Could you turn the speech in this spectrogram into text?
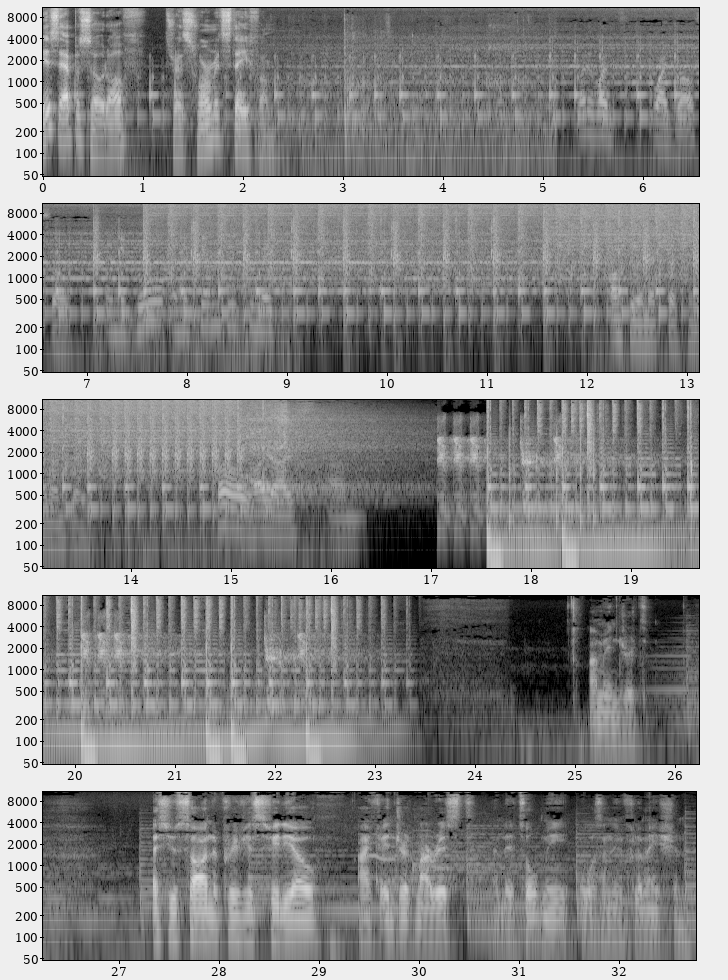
this episode of Transform with Stefan. But it went quite well, so And the goal and the challenge is to make on to the next session on Wednesday. Oh, hi guys. Um, I'm injured. As you saw in the previous video, I've injured my wrist and they told me it was an inflammation.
